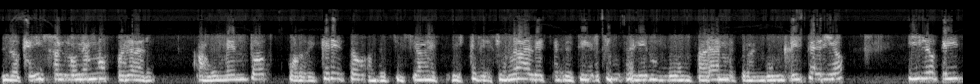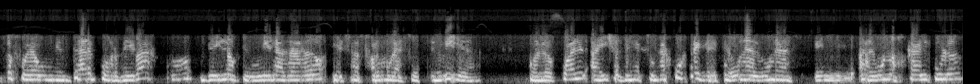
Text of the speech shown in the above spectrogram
lo que hizo el gobierno fue dar aumentos por decreto, con decisiones discrecionales, es decir, sin seguir ningún parámetro, ningún criterio, y lo que hizo fue aumentar por debajo de lo que hubiera dado esa fórmula suspendida. Con lo cual ahí ya tenés un ajuste que según algunas eh, algunos cálculos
